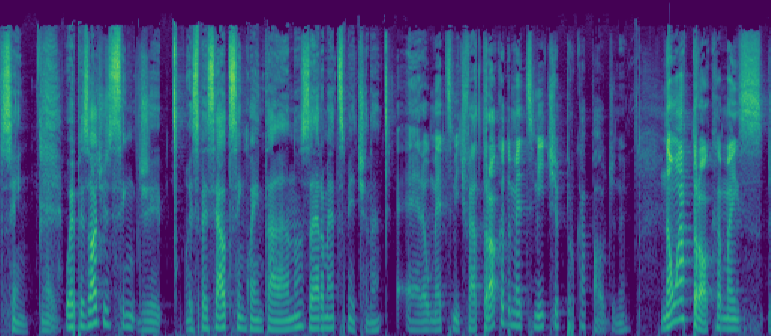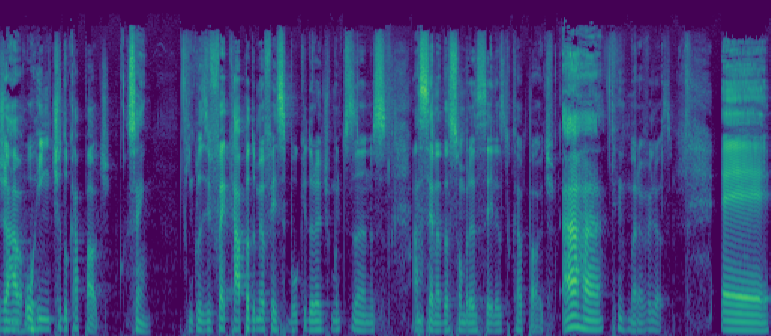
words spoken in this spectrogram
Sim. É. O episódio de, de- O especial de 50 anos era o Matt Smith, né? Era o Matt Smith. Foi a troca do Matt Smith pro Capaldi, né? Não a troca, mas já o hint do Capaldi. Sim. Que inclusive foi capa do meu Facebook durante muitos anos. A cena das sobrancelhas do Capaldi. Aham. Maravilhoso. É,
